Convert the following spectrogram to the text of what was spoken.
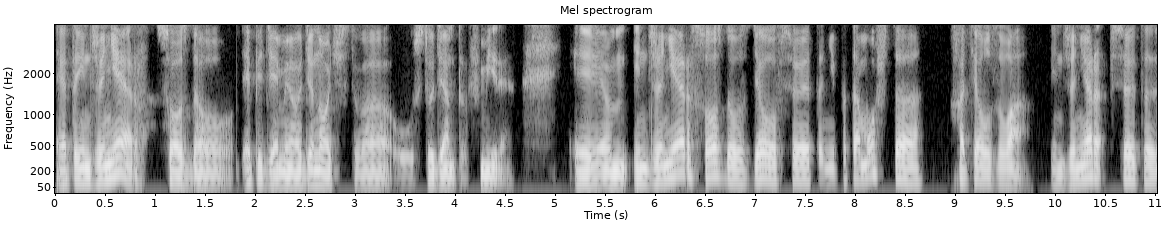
Это инженер создал эпидемию одиночества у студентов в мире. И инженер создал, сделал все это не потому, что хотел зла. Инженер все это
